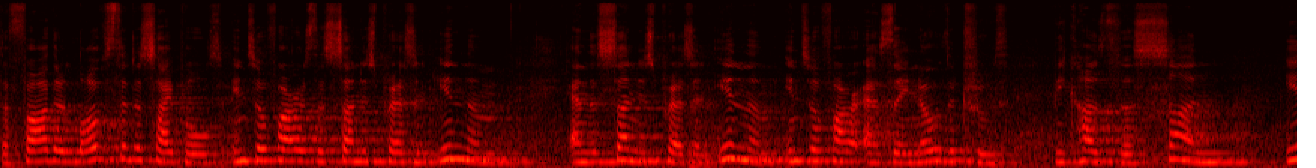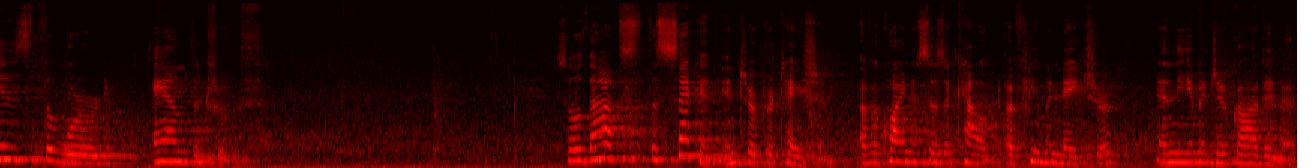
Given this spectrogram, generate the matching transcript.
The Father loves the disciples insofar as the Son is present in them, and the Son is present in them insofar as they know the truth, because the Son is the Word and the truth. So that's the second interpretation of Aquinas' account of human nature and the image of God in it.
